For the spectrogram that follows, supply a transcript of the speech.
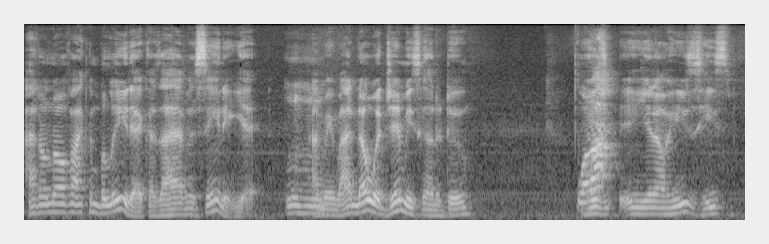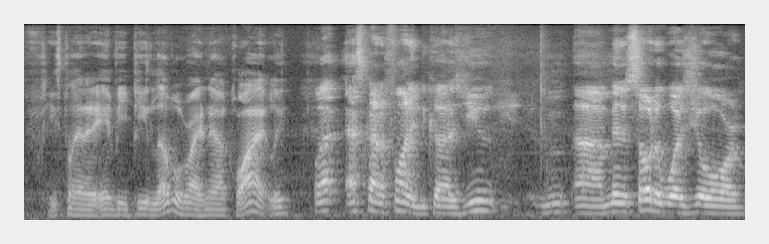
I don't know if I can believe that because I haven't seen it yet. I mean, I know what Jimmy's gonna do. Mm-hmm. Well, He's- you know, he's he's he's playing at an MVP level right now, quietly. Well, that's kind of funny because you, uh, Minnesota was your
